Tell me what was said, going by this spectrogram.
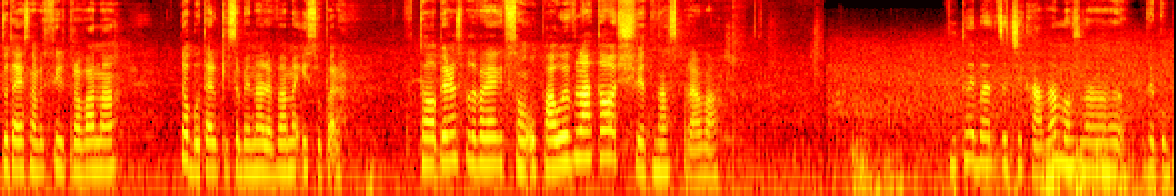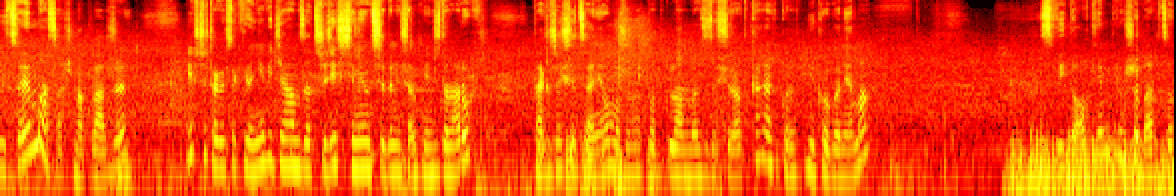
Tutaj jest nawet filtrowana Do butelki sobie nalewamy i super. To biorąc pod uwagę, jakie to są upały w lato, świetna sprawa. Tutaj bardzo ciekawe, można wykupić sobie masaż na plaży. Jeszcze czegoś takiego nie widziałam za 30 minut 75 dolarów. Także się cenią, możemy podglądać do środka, akurat nikogo nie ma. Z widokiem, proszę bardzo.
